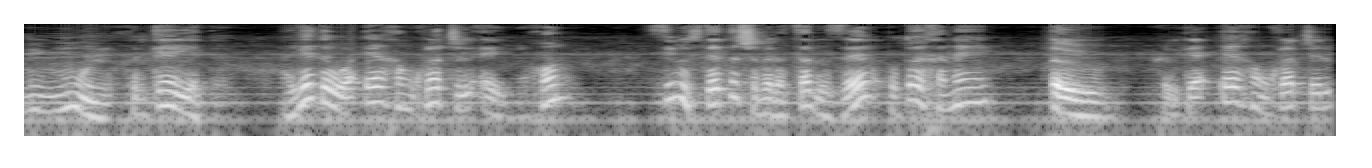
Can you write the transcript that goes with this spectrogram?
ממול, חלקי היתר. היתר הוא הערך המוחלט של A, נכון? סינוס תטא שווה לצד הזה, אותו יכנה O, חלקי הערך המוחלט של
